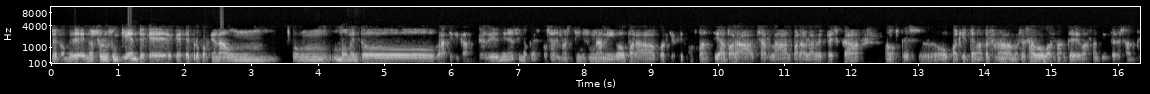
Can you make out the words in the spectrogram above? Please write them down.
no solo es un cliente que, que te proporciona un, un momento gratificante de dinero, sino que después además tienes un amigo para cualquier circunstancia, para charlar, para hablar de pesca, vamos, que es, o cualquier tema personal, vamos, es algo bastante, bastante interesante.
